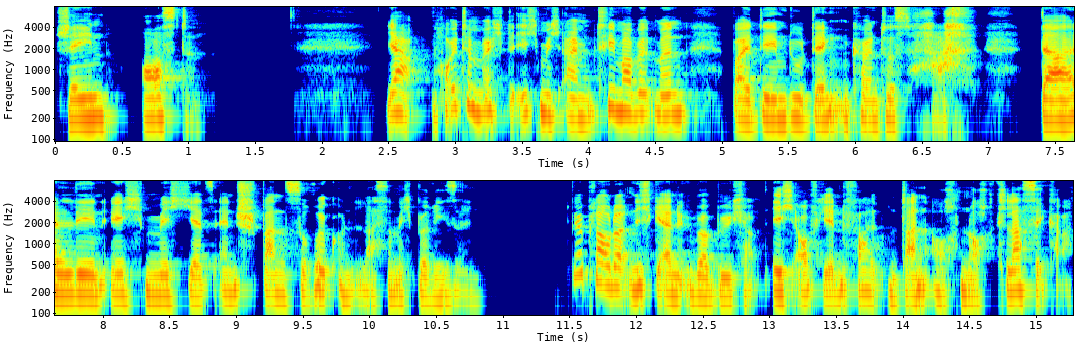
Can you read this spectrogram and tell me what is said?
Jane Austen. Ja, heute möchte ich mich einem Thema widmen, bei dem du denken könntest, ach, da lehne ich mich jetzt entspannt zurück und lasse mich berieseln. Wir plaudern nicht gerne über Bücher, ich auf jeden Fall und dann auch noch Klassiker.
